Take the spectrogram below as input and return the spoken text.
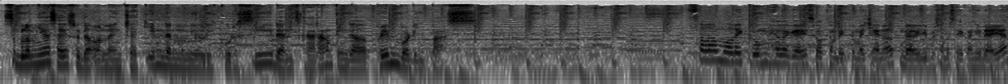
Sebelumnya saya sudah online check-in dan memilih kursi dan sekarang tinggal print boarding pass. Assalamualaikum, hello guys, welcome back to my channel. Kembali lagi bersama saya Iwan Hidayat.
